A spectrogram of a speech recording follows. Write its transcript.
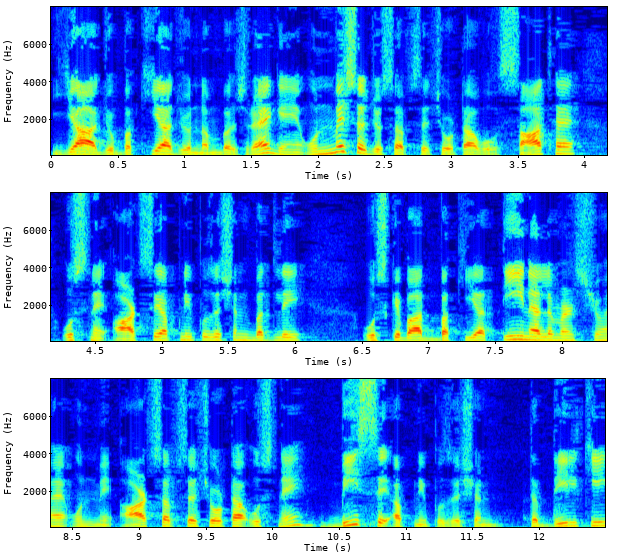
یا جو بکیا جو نمبرز رہ گئے ان میں سے جو سب سے چھوٹا وہ سات ہے۔ اس نے آٹھ سے اپنی پوزیشن بدلی۔ اس کے بعد بکیا تین ایلیمنٹس جو ہیں، ان میں آٹھ سب سے چھوٹا۔ اس نے بیس سے اپنی پوزیشن تبدیل کی۔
